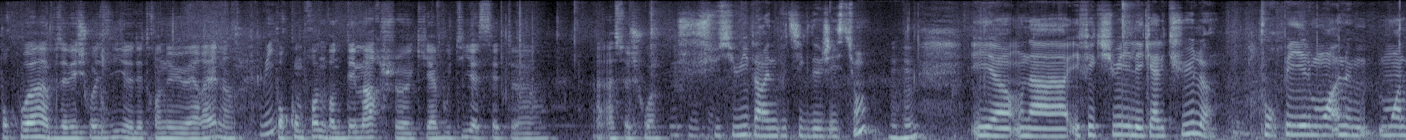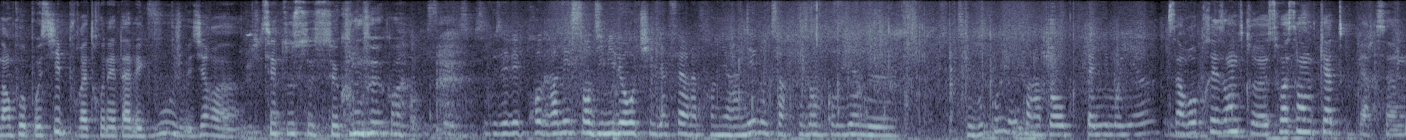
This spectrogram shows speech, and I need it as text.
Pourquoi vous avez choisi euh, d'être en EURL Pour comprendre votre démarche euh, qui aboutit à, cette, euh, à ce choix? Je, suis suivie par une boutique de gestion. Mhm. Et on a effectué les calculs pour payer le moins, le moins d'impôts possible, pour être honnête avec vous. Je veux dire, c'est tout ce, qu'on veut. Quoi. Vous avez programmé 110 000 euros de chiffre d'affaires la première année, donc ça représente combien de, c'est beaucoup, non, par rapport au panier moyen? Ça représente 64 personnes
